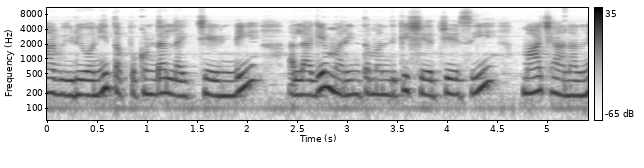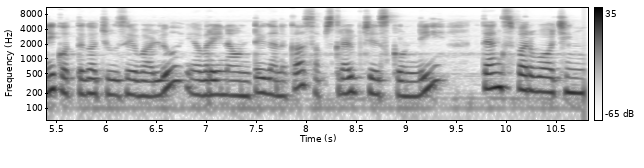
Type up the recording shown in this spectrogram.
నా వీడియోని తప్పకుండా లైక్ చేయండి. అలాగే మరింత మందికి షేర్ చేసి మా ఛానల్ని కొత్తగా చూసేవాళ్ళు ఎవరైనా ఉంటే గనక సబ్స్క్రైబ్ చేసుకోండి. Thanks for watching.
